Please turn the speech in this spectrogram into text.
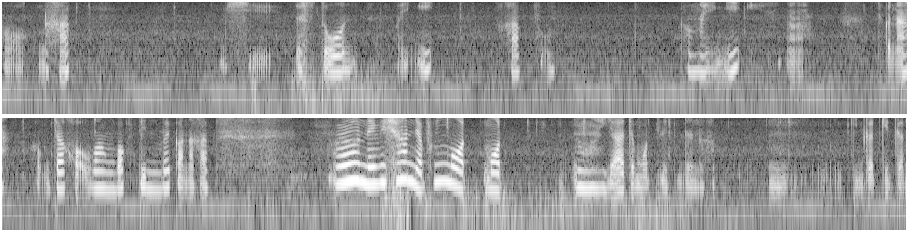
ออกนะครับ โอเค stone มาอย่างนี้ครับผมก็มาอย่างนี้ อ่าเดี๋ยวกันนะ ผมจะขอวางบล็อกดินไว้ก่อนนะครับเออในวิชั่นอย่าเพิ่งหมดหมดออยาจะหมดฤทธิ์แล้วนะครับ กินก่อนกินก่อน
